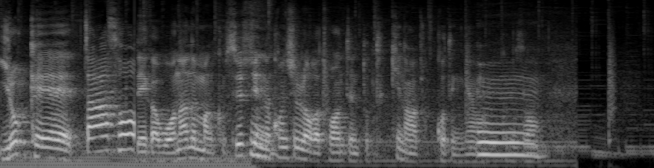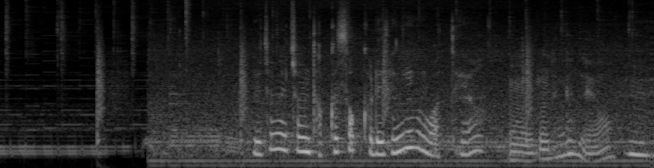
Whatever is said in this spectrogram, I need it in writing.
이렇게 짜서 내가 원하는 만큼 쓸 수 있는 음. 컨실러가 저한테는 또 특히나 좋거든요. 음. 그래서 요즘에 좀 다크서클이 생기는 것 같아요. 음, 좀 생겼네요. 음.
